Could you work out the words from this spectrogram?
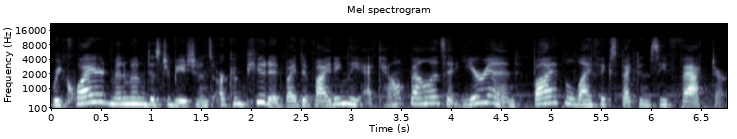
Required minimum distributions are computed by dividing the account balance at year end by the life expectancy factor.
